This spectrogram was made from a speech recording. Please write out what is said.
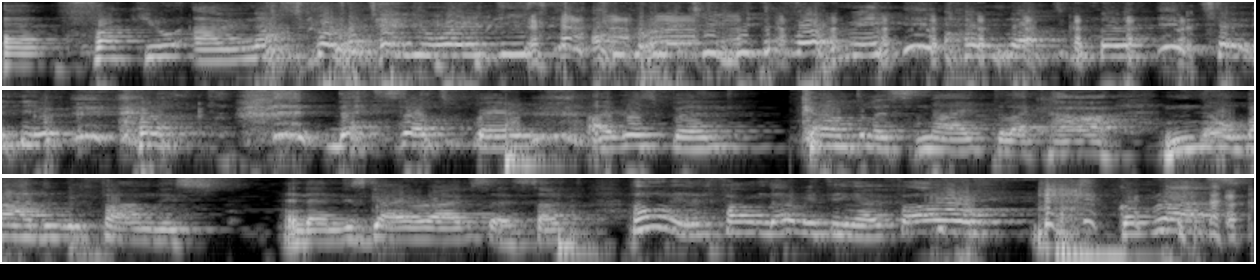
And fuck you, I'm not gonna tell you where it is. I'm gonna keep it for me. I'm not gonna tell you. That's not fair. I just spent countless night, like, ah, nobody will find this. And then this guy arrives and start, oh, I found everything. I found, oh, congrats.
